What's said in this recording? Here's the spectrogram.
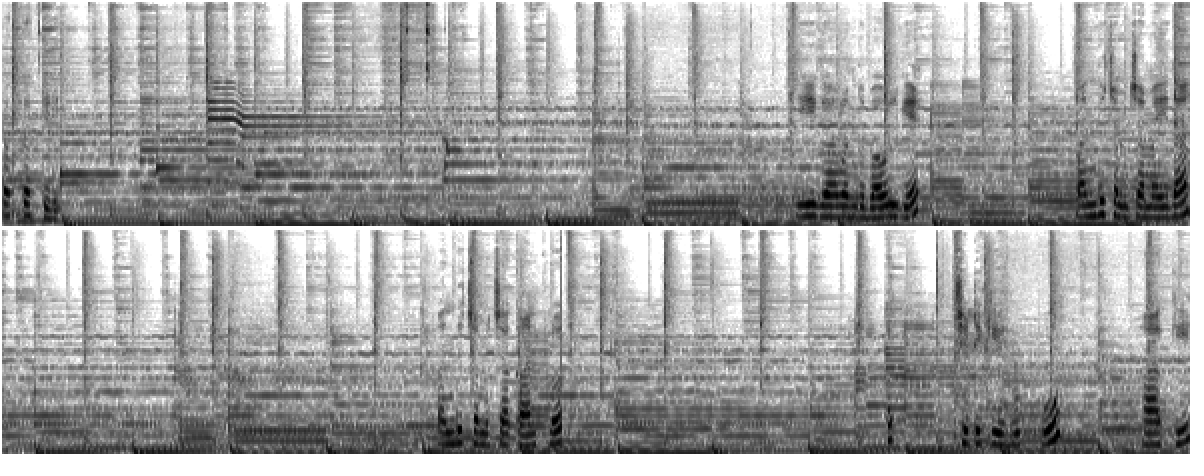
ಪಕ್ಕಕ್ಕಿಡಿ. ಈಗ ಒಂದು ಬೌಲ್ಗೆ ಒಂದು ಚಮಚ ಮೈದಾ ಒಂದು ಚಮಚ ಕಾರ್ನ್ಫ್ಲೋರ್ ಚಿಟಿಕೆ ಉಪ್ಪು ಹಾಕಿ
